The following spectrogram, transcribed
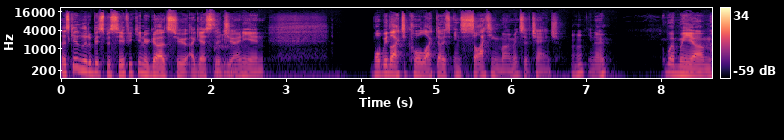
let's get a little bit specific in regards to I guess the journey and what we like to call like those inciting moments of change. You know, when we um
